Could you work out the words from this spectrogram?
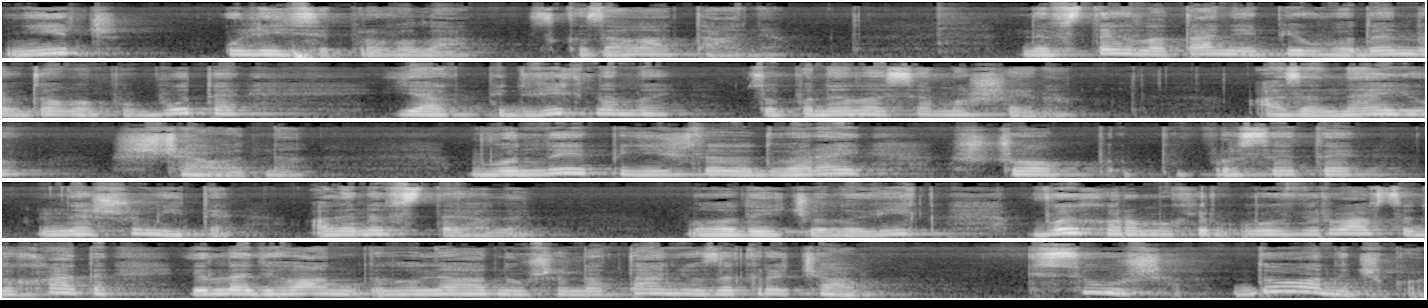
Ніч у лісі провела, сказала Таня. Не встигла Таня півгодини вдома побути, як під вікнами зупинилася машина, а за нею ще одна. Вони підійшли до дверей, щоб попросити не шуміти, але не встигли. Молодий чоловік вихором увірвався до хати і, ледь глянувши на Таню, закричав Ксюша, донечко.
